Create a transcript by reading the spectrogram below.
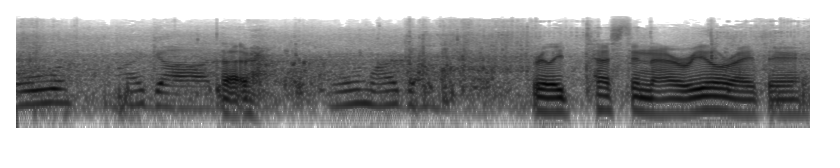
Oh my god. That Oh my god. really testing that reel right there.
